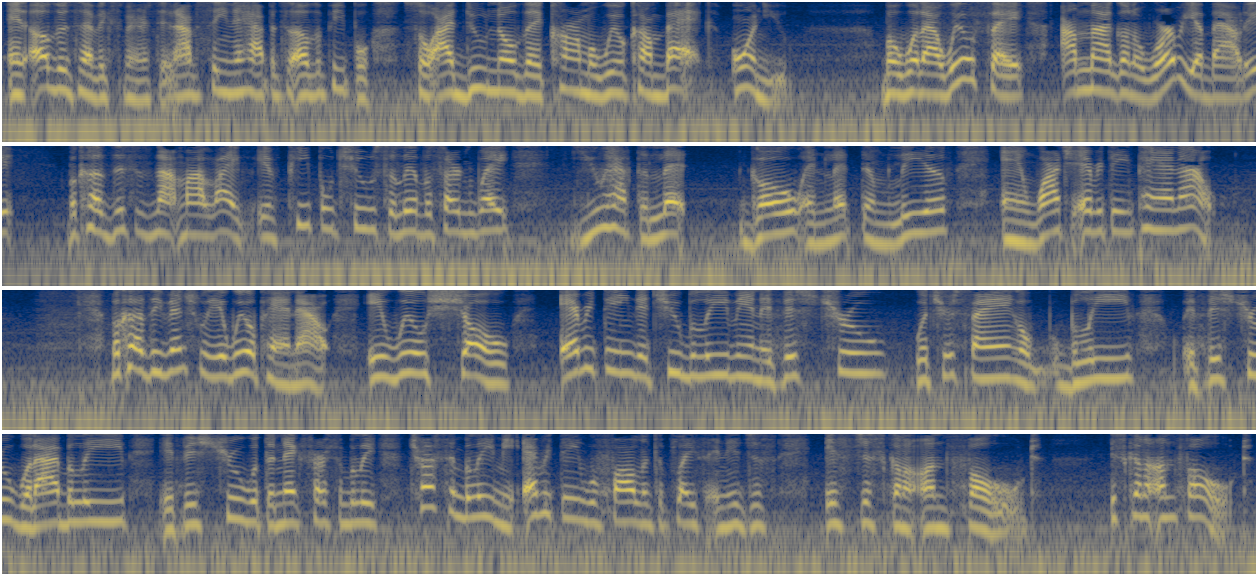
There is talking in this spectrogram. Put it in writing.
and others have experienced it. And I've seen it happen to other people. So I do know that karma will come back on you. But what I will say, I'm not going to worry about it because this is not my life. If people choose to live a certain way, you have to let go and let them live and watch everything pan out. Because eventually it will pan out. It will show everything that you believe in, if it's true what you're saying or believe, if it's true what I believe, if it's true what the next person believe, trust and believe me, everything will fall into place and it just it's just gonna unfold. It's gonna unfold.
